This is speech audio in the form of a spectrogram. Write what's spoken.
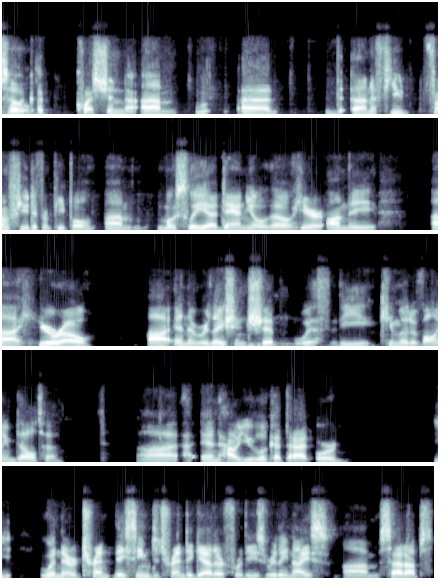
So, a question um, uh, on a few from a few different people, um, mostly uh, Daniel though here on the uh, HIRO uh, and the relationship with the cumulative volume delta uh, and how you look at that or when they're trend, they seem to trend together for these really nice um, setups.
